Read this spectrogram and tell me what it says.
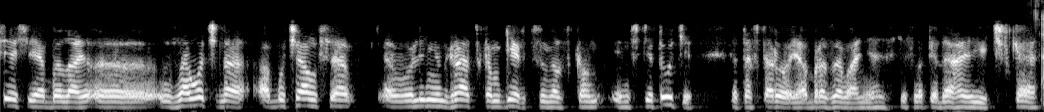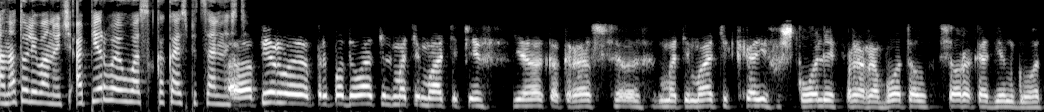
сессия была, э, заочно обучался в Ленинградском Герценовском институте – это второе образование тифлопедагогическое. Анатолий Иванович, а первая у вас какая специальность? А первая преподаватель математики. Я как раз э, математикой в школе проработал 41 год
